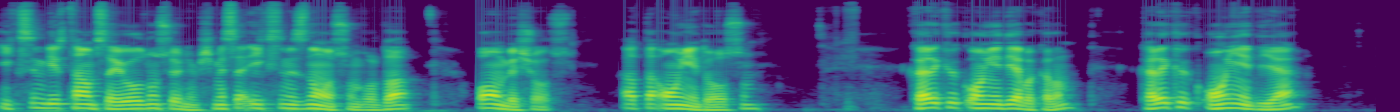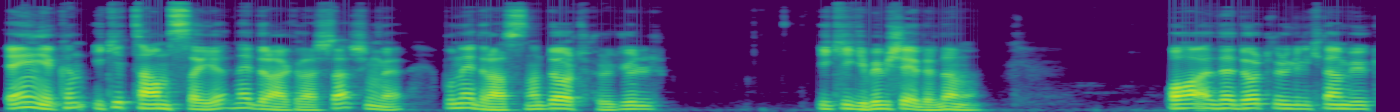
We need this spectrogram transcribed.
x'in bir tam sayı olduğunu söylemiş. Mesela x'imiz ne olsun burada? 15 olsun. Hatta 17 olsun. Karekök 17'ye bakalım. Karekök 17'ye en yakın iki tam sayı nedir arkadaşlar? Şimdi bu nedir aslında? 4,2 gibi bir şeydir değil mi? O halde 4,2'den büyük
